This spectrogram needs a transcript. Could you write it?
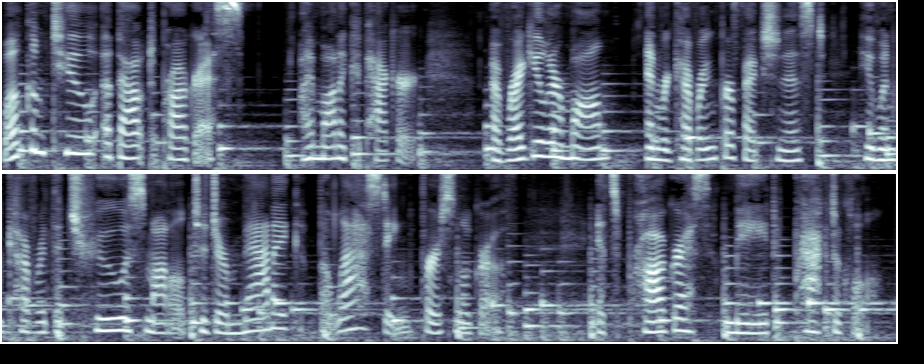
Welcome to About Progress. I'm Monica Packer, a regular mom and recovering perfectionist who uncovered the truest model to dramatic but lasting personal growth. It's progress made practical.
